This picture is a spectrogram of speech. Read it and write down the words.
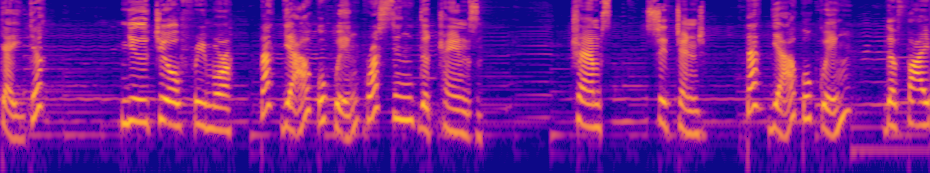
chạy nhất như Joe Fremore, tác giả của quyển Crossing the Trains, James Sitchin, tác giả của quyển The Five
